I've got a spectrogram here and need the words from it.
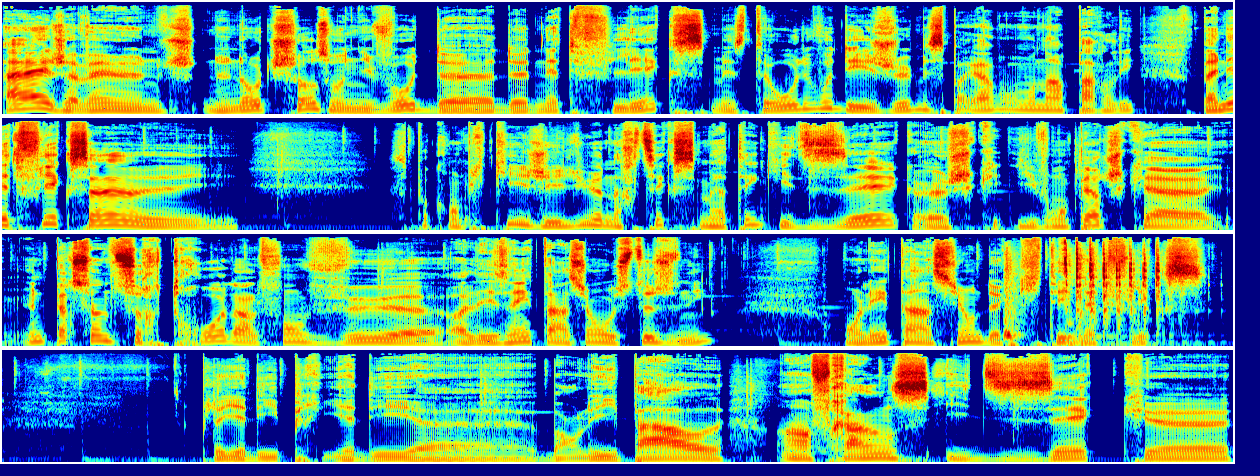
j'avais une, autre chose au niveau de, Netflix, mais c'était au niveau des jeux, mais c'est pas grave, on va en parler. Ben Netflix, hein, euh, c'est pas compliqué. J'ai lu un article ce matin qui disait qu'ils vont perdre jusqu'à une personne sur trois, dans le fond, veut, euh, a les intentions aux États-Unis, ont l'intention de quitter Netflix là, il y a des prix. Il y a des. Euh, bon, là, il parle. En France, il disait que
